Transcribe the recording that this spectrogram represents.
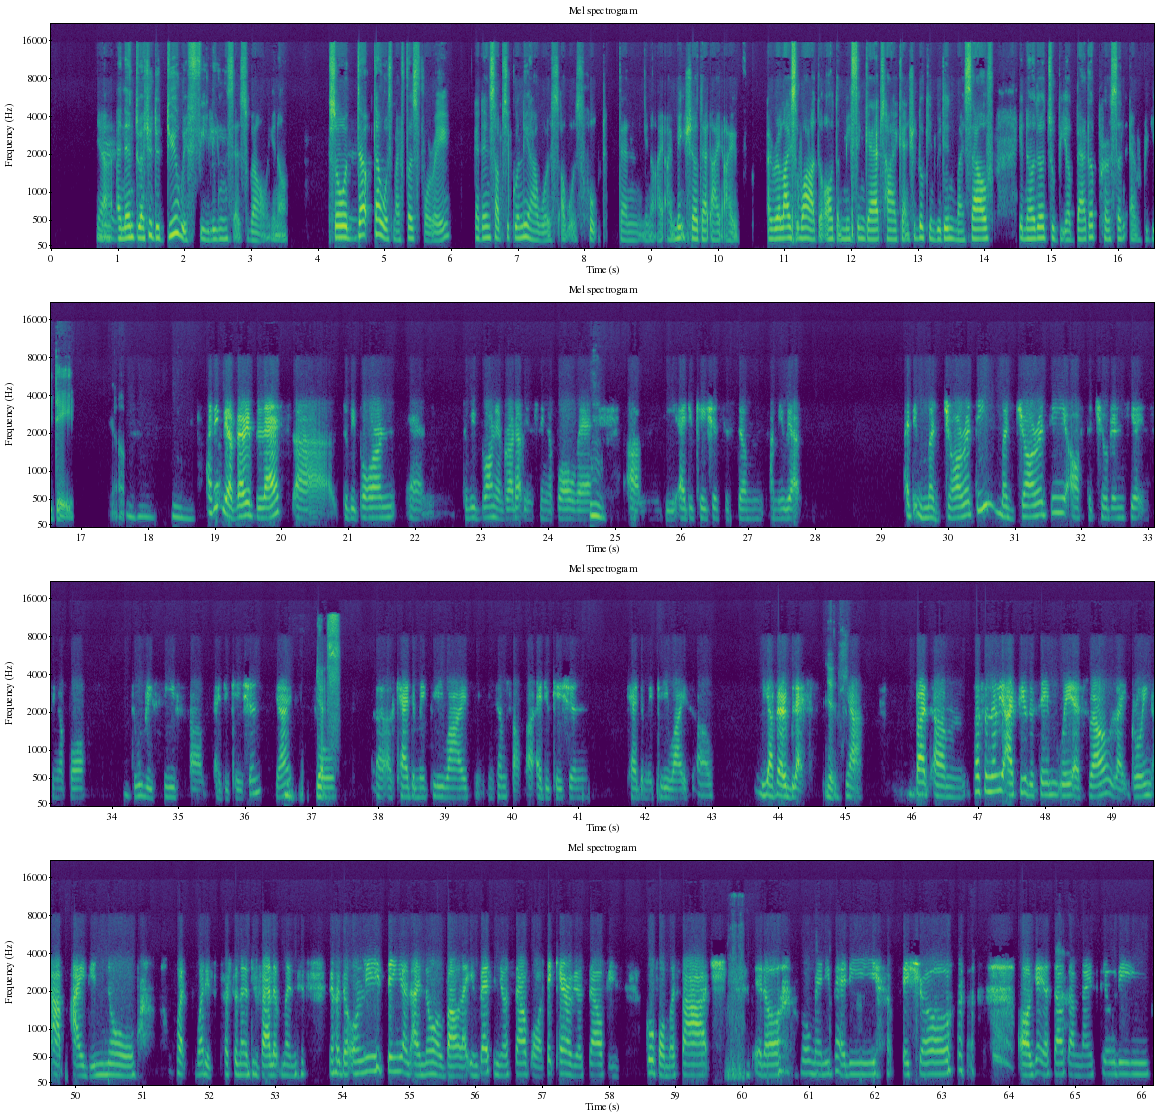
yeah Mm. and then to actually to deal with feelings as well you know so Mhm. that that was my first foray and then subsequently i was i was hooked then you know i, I make sure that i i I realized what are the, all the missing gaps, how I can actually look in within myself in order to be a better person every day. Yeah. Mhm. Mm. I think we are very blessed uh, to be born and to be born and brought up in Singapore, where Mm. um, the education system. I mean, we are. I think majority majority of the children here in Singapore do receive um, education, right? Mm, yes. So, uh, academically wise, in terms of uh, education, academically wise, uh, we are very blessed. Yes. Yeah. But um, personally, I feel the same way as well. Like growing up, I didn't know what what is personal development. you know, the only thing that I know about like invest in yourself or take care of yourself is go for massage, you know, go mani pedi, facial, or get yourself some nice clothing.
